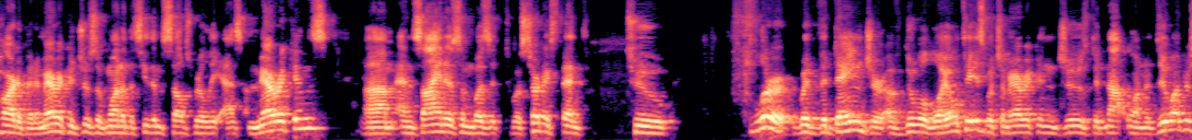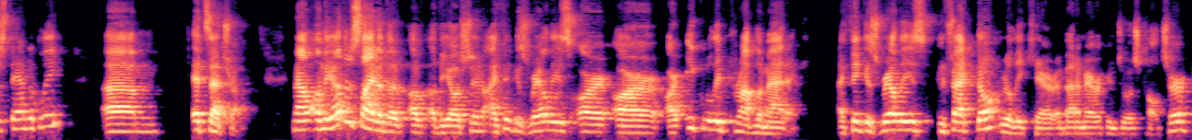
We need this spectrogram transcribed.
part of it. American Jews have wanted to see themselves really as Americans, um, and Zionism was, to a certain extent, to flirt with the danger of dual loyalties, which American Jews did not want to do, understandably, um, etc. Now, on the other side of the of, of, the ocean, I think Israelis are are are equally problematic. I think Israelis, in fact, don't really care about American Jewish culture.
